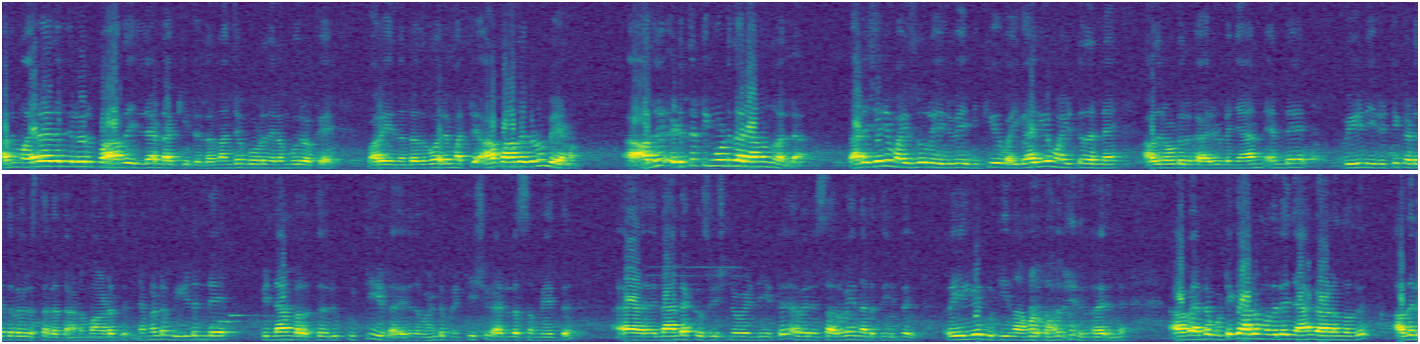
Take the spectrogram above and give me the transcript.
അത് വേറെ ഒരു പാത ഇല്ലാണ്ടാക്കിയിട്ടില്ല. നഞ്ചങ്കോട് നിലമ്പൂരൊക്കെ പറയുന്നുണ്ട്. അതുപോലെ മറ്റ് ആ പാതകളും വേണം. അത് എടുത്തിട്ട് ഇങ്ങോട്ട് തരാനൊന്നുമല്ല. തലശ്ശേരി മൈസൂർ റെയിൽവേ എനിക്ക് വൈകാരികമായിട്ട് തന്നെ അതിനോടൊരു കാര്യമുണ്ട്. ഞാൻ എന്റെ വീട് ഇരുട്ടിക്കടുത്തുള്ള ഒരു സ്ഥലത്താണ് മാടത്ത്. ഞങ്ങളുടെ വീടിന്റെ പിന്നാമ്പുറത്ത് ഒരു കുറ്റി ഉണ്ടായിരുന്നു. പണ്ട് ബ്രിട്ടീഷുകാരുടെ സമയത്ത് ലാൻഡ് അക്വസിഷന് വേണ്ടിയിട്ട് അവർ സർവേ നടത്തിയിട്ട് റെയിൽവേ കുറ്റി നമ്മൾ പറഞ്ഞിരുന്നായിരുന്നു അപ്പോൾ എന്റെ കുട്ടിക്കാലം മുതലേ ഞാൻ കാണുന്നത് അതിൽ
